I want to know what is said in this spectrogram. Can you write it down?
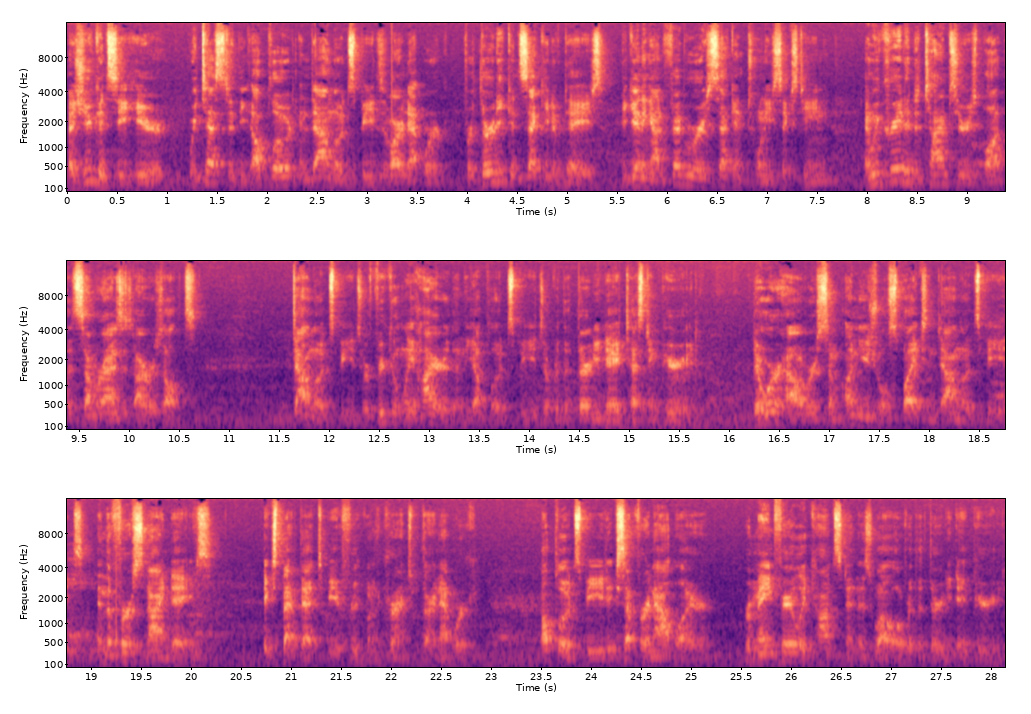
As you can see here, we tested the upload and download speeds of our network for 30 consecutive days, beginning on February 2nd, 2016, and we created a time series plot that summarizes our results. Download speeds were frequently higher than the upload speeds over the 30-day testing period. There were, however, some unusual spikes in download speeds in the first nine days. Expect that to be a frequent occurrence with our network. Upload speed, except for an outlier, remained fairly constant as well over the 30-day period.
